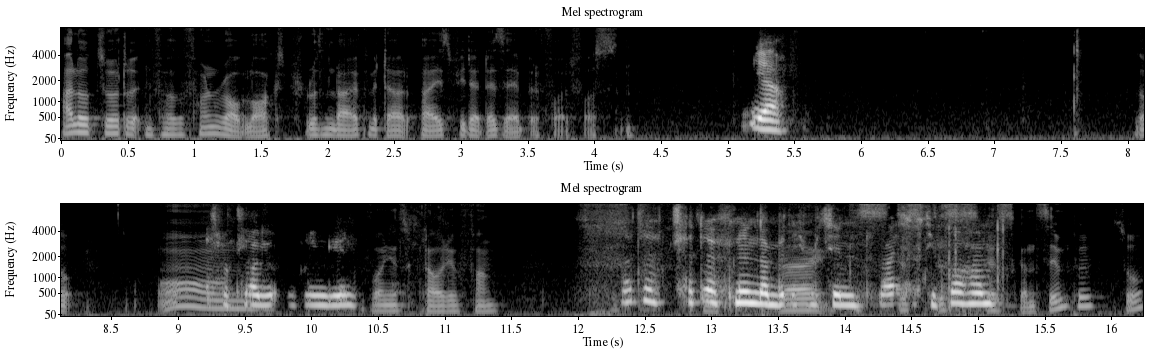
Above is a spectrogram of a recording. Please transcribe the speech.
Hallo zur dritten Folge von Roblox. Prison Live mit dabei ist wieder derselbe Vollpfosten. Ja, Und erstmal Claudio umbringen gehen. wir wollen jetzt Claudio fangen. Warte, Chat öffnen, damit ich Äh, ein bisschen das- weiß, was die vorhaben. Das ist ganz simpel. So.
